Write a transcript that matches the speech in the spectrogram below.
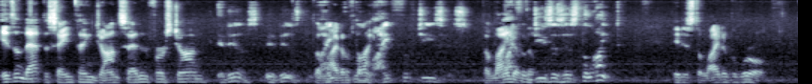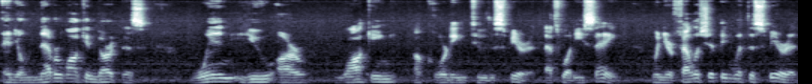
isn't that the same thing john said in first john it is. It is The light of the life. life of Jesus. The The light life of of the Jesus is the light. It is the light of the world. And you'll never walk in darkness when you are walking according to the Spirit. That's what he's saying. When you're fellowshipping with the Spirit,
